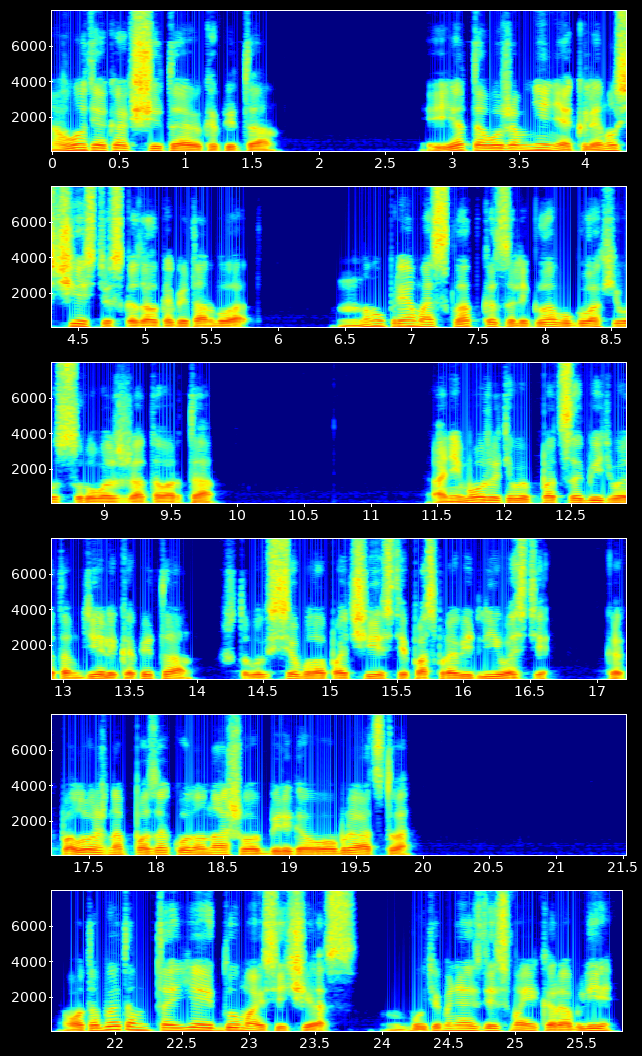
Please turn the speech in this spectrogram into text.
Вот я как считаю, капитан». «Я того же мнения, клянусь честью», — сказал капитан Блад. но упрямая складка залегла в углах его сурово сжатого рта. «А не можете вы подсобить в этом деле, капитан, чтобы все было по чести, по справедливости, как положено по закону нашего берегового братства?» «Вот об этом-то я и думаю сейчас. Будь у меня здесь мои корабли,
